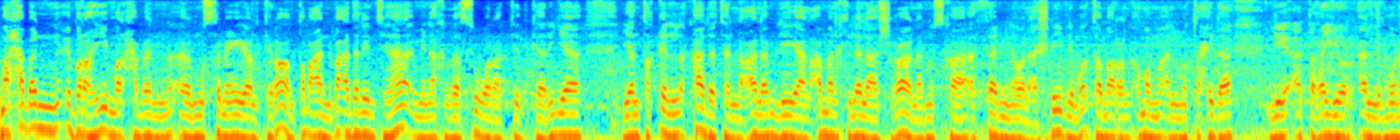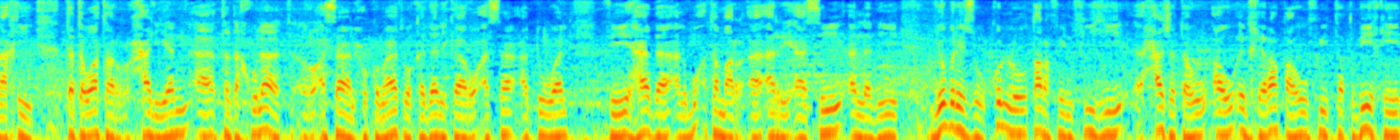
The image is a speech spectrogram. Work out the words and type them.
مرحبا إبراهيم مرحبا مستمعي الكرام. طبعا بعد الانتهاء من أخذ الصور التذكارية ينتقل قادة العالم للعمل خلال أشغال النسخة الثامنة والعشرين لمؤتمر الأمم المتحدة للتغير المناخي. تتواتر حاليا تدخلات رؤساء الحكومات وكذلك رؤساء الدول في هذا المؤتمر الرئاسي الذي يبرز كل طرف فيه حاجته أو انخراطه في تطبيق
